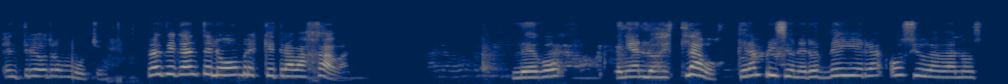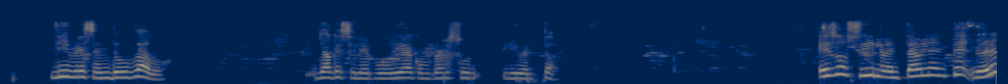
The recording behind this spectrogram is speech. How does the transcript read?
entre otros muchos. Prácticamente los hombres que trabajaban. Luego venían los esclavos, que eran prisioneros de guerra o ciudadanos libres endeudados, ya que se le podía comprar su libertad. Eso sí, lamentablemente no eran,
